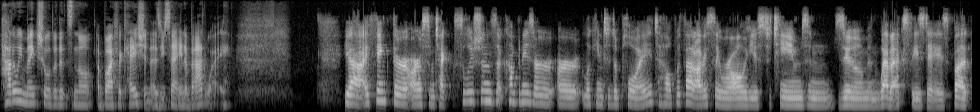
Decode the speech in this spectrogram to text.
How do we make sure that it's not a bifurcation as you say in a bad way? Yeah, I think there are some tech solutions that companies are, are looking to deploy to help with that. Obviously, we're all used to Teams and Zoom and WebEx these days, but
